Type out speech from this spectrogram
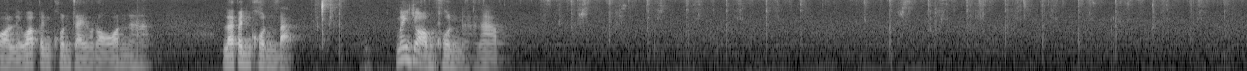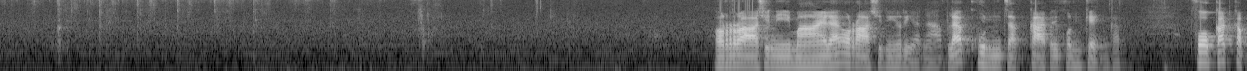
ก่อนเลยว่าเป็นคนใจร้อนนะฮะ และเป็นคนแบบ ไม่ยอมคนนะครับ ราชินีไม้และราชินีเหรียญนะครับ และคุณจะกลายเป็นคนเก่งครับ โฟกัสกับ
